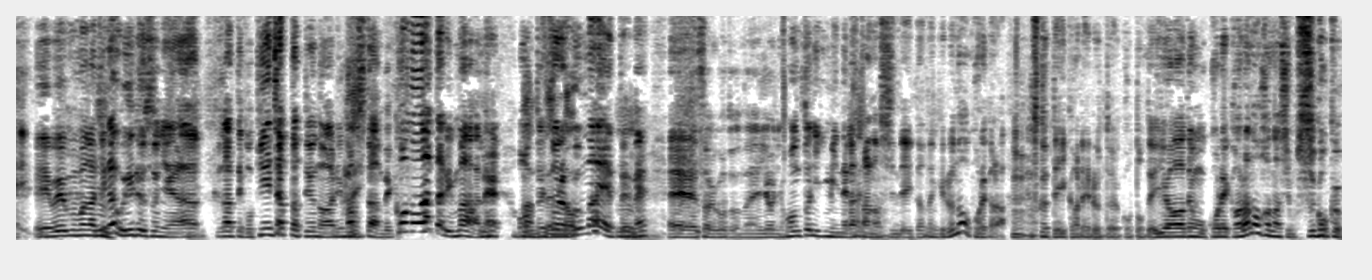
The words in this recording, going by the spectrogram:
い。えーウェブマガジンがウイルスにあかかってこう消えちゃったっていうのはありましたんで、このあたりまあね、本当にそれを踏まえてね、えーそういうことのないように本当にみんなが楽しんでいただけるのをこれから作っていかれるということで、い。やーでもこれからの話もすごく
